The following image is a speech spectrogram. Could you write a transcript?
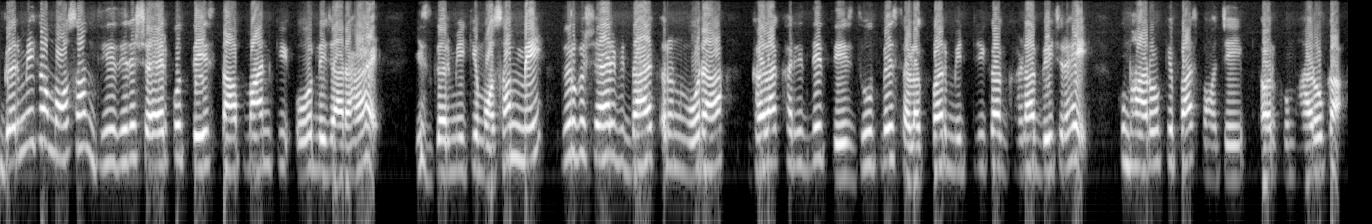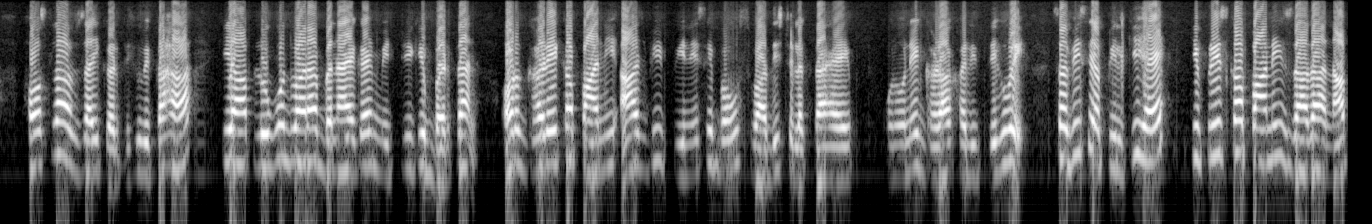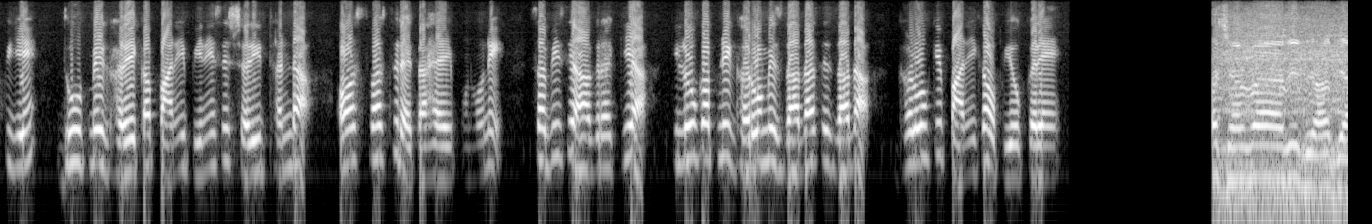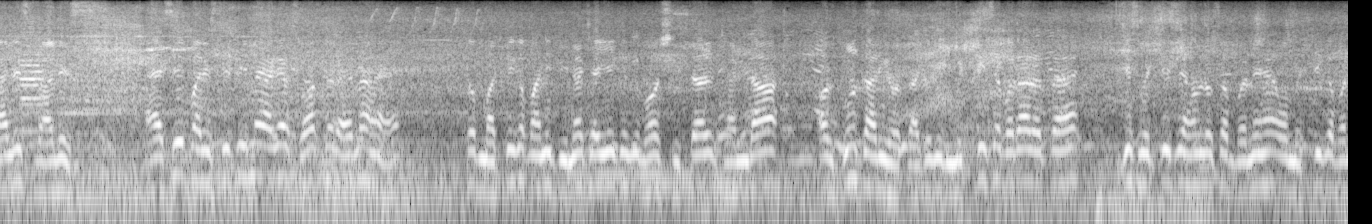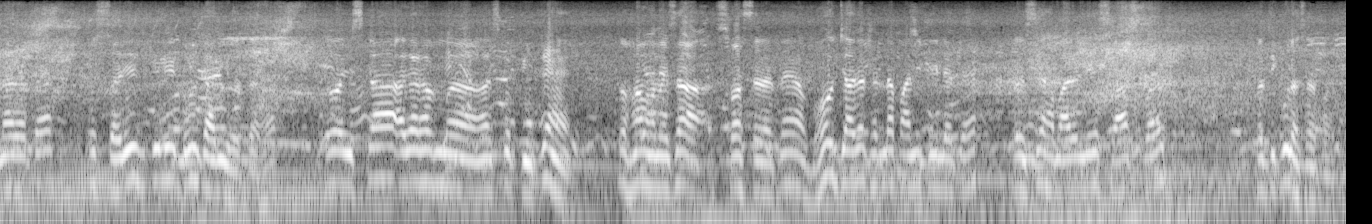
गर्मी का मौसम धीरे धीरे शहर को तेज तापमान की ओर ले जा रहा है। इस गर्मी के मौसम में दुर्ग शहर विधायक अरुण वोरा घड़ा खरीदने तेज धूप में सड़क पर मिट्टी का घड़ा बेच रहे कुम्हारों के पास पहुँचे और कुम्हारों का हौसला अफजाई करते हुए कहा कि आप लोगों द्वारा बनाए गए मिट्टी के बर्तन और घड़े का पानी आज भी पीने से बहुत स्वादिष्ट लगता है। उन्होंने घड़ा खरीदते हुए सभी से अपील की है कि फ्रिज का पानी ज़्यादा ना पिए धूप में घड़े का पानी पीने से शरीर ठंडा और स्वस्थ रहता है। उन्होंने सभी से आग्रह किया कि लोग अपने घरों में ज़्यादा से ज़्यादा घड़ों के पानी का उपयोग करें। चल रहा है अभी बयालीस बालीस ऐसी परिस्थिति में अगर स्वस्थ रहना है तो मट्टी का पानी पीना चाहिए क्योंकि बहुत शीतल, ठंडा और गुणकारी होता है। क्योंकि मिट्टी से बना रहता है, जिस मिट्टी से हम लोग सब बने हैं, वो मिट्टी का बना रहता है तो शरीर के लिए गुणकारी होता है। तो इसका अगर हम इसको पीते हैं तो हम हमेशा स्वस्थ रहते हैं बहुत ज़्यादा ठंडा पानी पी लेते हैं तो इससे हमारे लिए स्वास्थ्य पर प्रतिकूल असर पड़ता है।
